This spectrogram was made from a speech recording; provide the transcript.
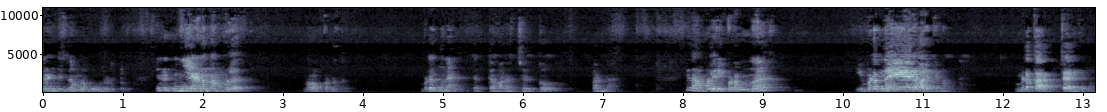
രണ്ട് നമ്മൾ കൂടുതലെടുത്തു. ഇനി ഇനിയാണ് നമ്മൾ നോക്കുന്നത്. ഇവിടെ ഇങ്ങനെ എത്ത വരച്ചിട്ടു കണ്ട. ഇത് നമ്മൾ ഇവിടെ നിന്ന് ഇവിടെ നേരെ വരയ്ക്കണം. ഇവിടെ കറക്റ്റ് ആയിരിക്കണം.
